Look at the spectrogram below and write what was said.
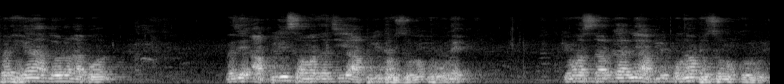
पण हे आंदोलन आपण म्हणजे आपली समाजाची आपली फसवणूक होऊ नये. किंवा सरकारने आपली पुन्हा फसवणूक करू नये.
